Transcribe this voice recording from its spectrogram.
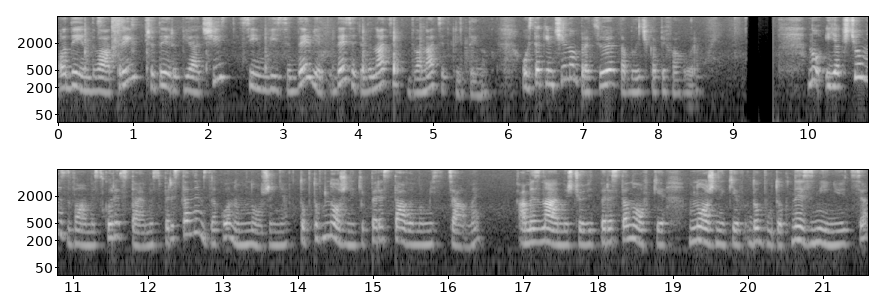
1, 2, 3, 4, 5, 6, 7, 8, 9, 10, 11, 12 клітинок. Ось таким чином працює табличка Піфагора. Ну і якщо ми з вами скористаємось переставним законом множення, тобто множники переставимо місцями, а ми знаємо, що від перестановки множників добуток не змінюється,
